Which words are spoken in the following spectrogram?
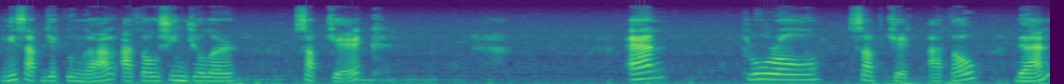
Ini subjek tunggal atau singular subject. And plural subjek atau dan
